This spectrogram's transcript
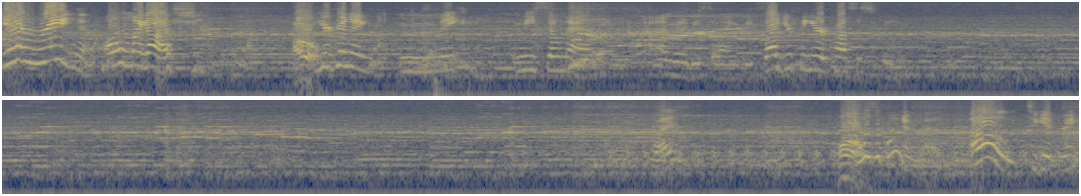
Get a ring! Oh my gosh. Oh. You're gonna make me so mad. I'm gonna be so angry. Slide your finger across the screen. What? What was the point of that? Oh, to get rings.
